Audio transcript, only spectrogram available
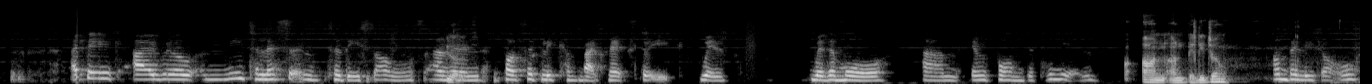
I think I will need to listen to these songs and then possibly come back next week with with a more um, informed opinion On on Billy Joel. On Billy Joel.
